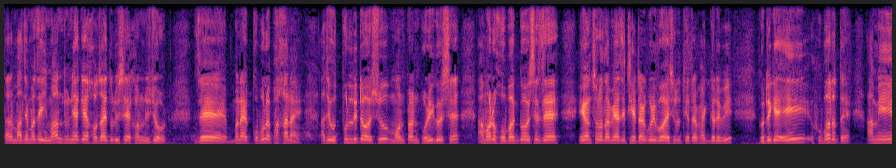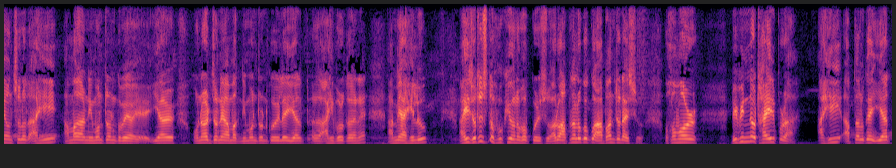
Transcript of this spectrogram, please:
তাৰ মাজে মাজে ইমান ধুনীয়াকৈ সজাই তুলিছে এখন ৰিজৰ্ট যে মানে ক'বলৈ ভাষা নাই। আজি উৎফুল্লিত হৈছোঁ মন প্ৰাণ ভৰি গৈছে। আমাৰো সৌভাগ্য হৈছে যে এই অঞ্চলত আমি আজি থিয়েটাৰ কৰিব আহিছিলোঁ থিয়েটাৰ ভাগ্যদেৱী। গতিকে এই সুবাদতে আমি এই অঞ্চলত আহি আমাৰ নিমন্ত্ৰণ ইয়াৰ অনাৰজনে আমাক নিমন্ত্ৰণ কৰিলে ইয়াত আহ, আহিবৰ কাৰণে আমি আহিলোঁ। আহি যথেষ্ট সুখী অনুভৱ কৰিছোঁ আৰু আপোনালোককো আহ্বান জনাইছোঁ। অসমৰ বিভিন্ন ঠাইৰ পৰা আহি আপোনালোকে ইয়াত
